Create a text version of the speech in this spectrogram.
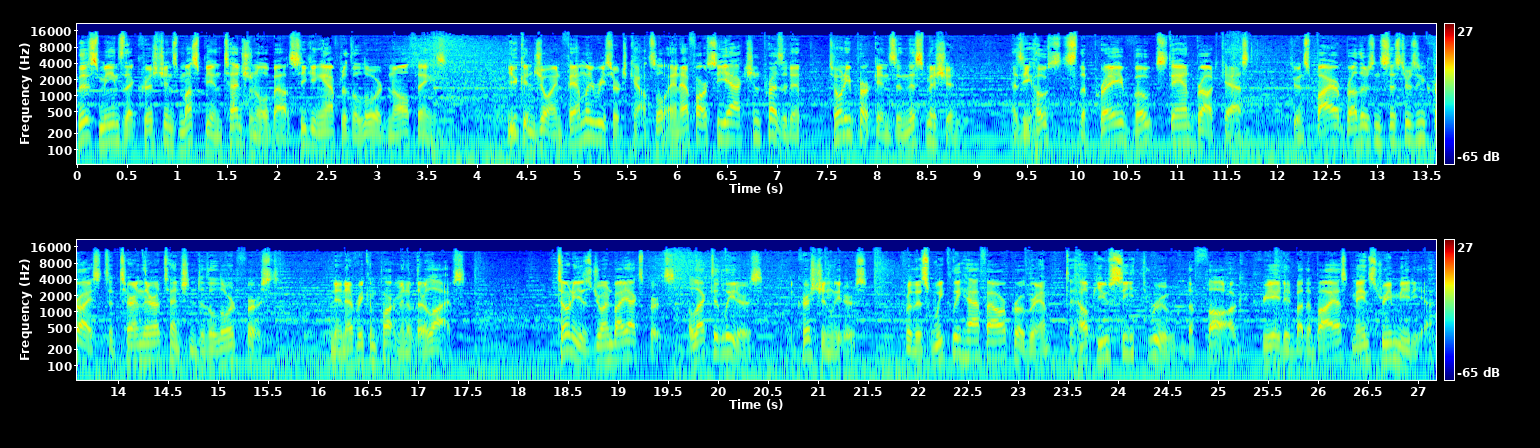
This means that Christians must be intentional about seeking after the Lord in all things. You can join Family Research Council and FRC Action President Tony Perkins in this mission as he hosts the Pray, Vote, Stand broadcast to inspire brothers and sisters in Christ to turn their attention to the Lord first and in every compartment of their lives. Tony is joined by experts, elected leaders, and Christian leaders for this weekly half hour program to help you see through the fog created by the biased mainstream media.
